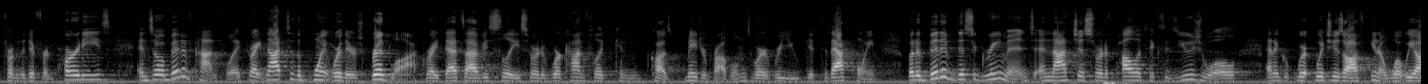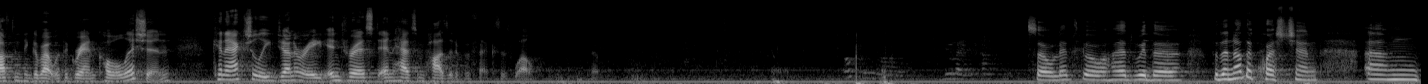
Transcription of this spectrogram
from the different parties. And so a bit of conflict, right? Not to the point where there's gridlock, right? That's obviously sort of where conflict can cause major problems, where, where you get to that point. But a bit of disagreement and not just sort of politics as usual, and a, which is off, you know, what we often think about with a grand coalition, can actually generate interest and have some positive effects as well. So let's go ahead with, a, with another question. Um,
